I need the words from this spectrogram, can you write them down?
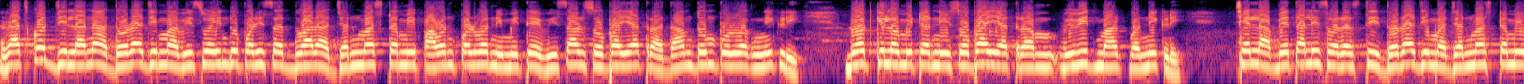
રાજકોટ જિલ્લાના ધોરાજીમાં વિશ્વ હિન્દુ પરિષદ દ્વારા જન્માષ્ટમી પાવન પર્વ નિમિત્તે વિશાળ શોભાયાત્રા ધામધૂમપૂર્વક નીકળી. દોઢ કિલોમીટરની શોભાયાત્રા વિવિધ માર્ગ પર નીકળી. છેલ્લા બેતાલીસ વર્ષથી ધોરાજીમાં જન્માષ્ટમી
